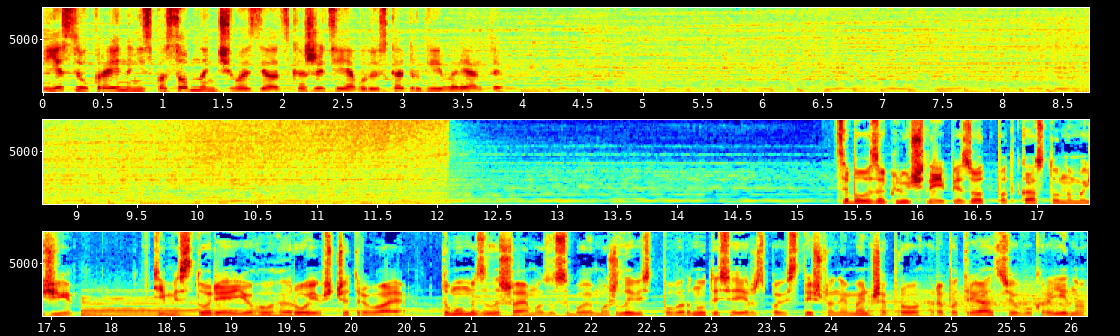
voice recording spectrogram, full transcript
И если Украина не способна ничего сделать, скажите, я буду искать другие варианты. Це був заключний епізод подкасту на межі. Втім, історія його героїв ще триває. Тому ми залишаємо за собою можливість повернутися і розповісти щонайменше про репатріацію в Україну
